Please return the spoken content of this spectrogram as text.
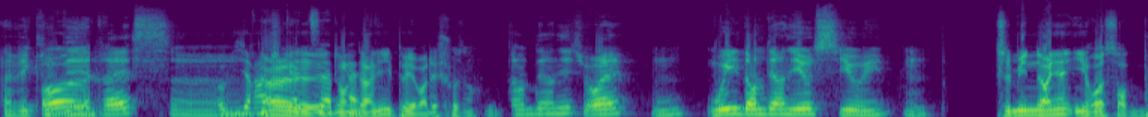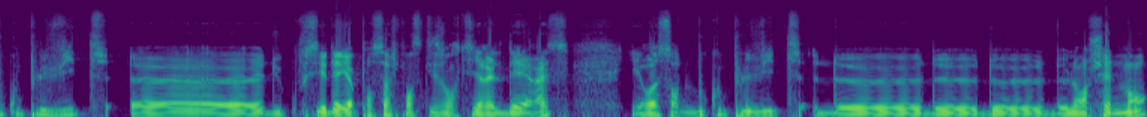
avec le Oh, DRS. euh, au virage Ah, 4, euh, ça dans le dernier, il peut y avoir des choses. hein. Dans le dernier, tu- ouais. mm. Oui, dans le dernier aussi, oui. Mm. Ce mine de rien, ils ressortent beaucoup plus vite. euh, du coup, c'est d'ailleurs pour ça, je pense qu'ils ont retiré le DRS. Ils ressortent beaucoup plus vite de, de, de, de l'enchaînement.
